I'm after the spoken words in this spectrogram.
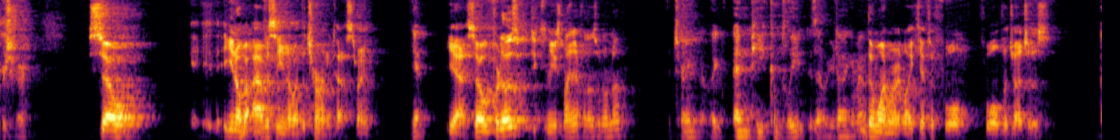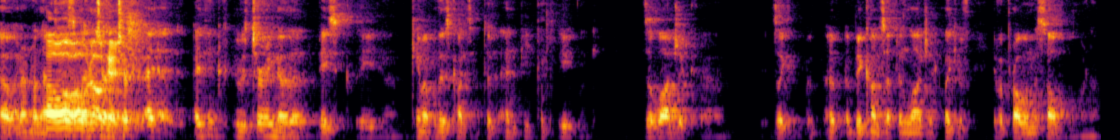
for sure. So, you know, but obviously, you know about the Turing test, right? Yeah. Yeah. So, for those, can you explain it for those who don't know? The Turing, like NP complete, is that what you're talking about? The one where like you have to fool fool the judges. oh, I don't know that. Oh, oh, test, oh, but no, Tur- okay. Tur- I, I, I think it was Turing though that basically uh, came up with this concept of NP complete. Like it's a logic. Uh, it's like a, a, a big concept in logic. Like if if a problem is solvable or not.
